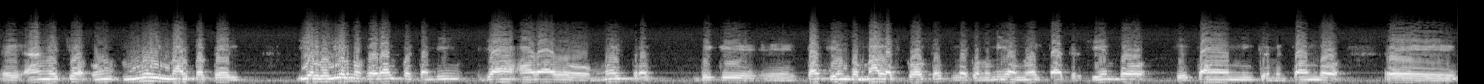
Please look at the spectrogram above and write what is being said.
eh, han hecho un muy mal papel. Y el gobierno federal pues también ya ha dado muestras de que eh, está haciendo malas cosas, la economía no está creciendo, se están incrementando eh,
